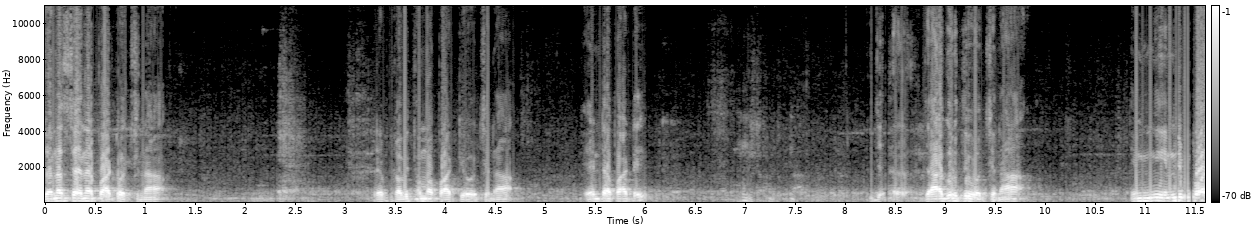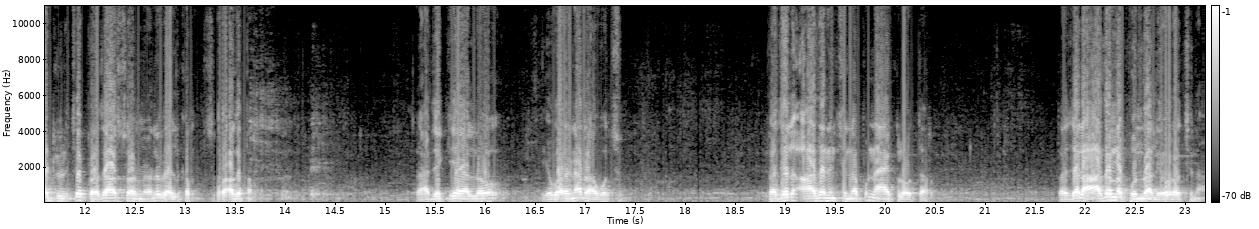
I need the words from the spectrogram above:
జనసేన పార్టీ వచ్చిన రేపు కవితమ్మ పార్టీ వచ్చిన ఏంటా పార్టీ? జ- జాగృతి వచ్చిన ఇన్ని ఇన్ని పార్టీలు వచ్చే ప్రజాస్వామ్యంలో వెల్కమ్ స్వాగతం. రాజకీయాల్లో ఎవరైనా రావచ్చు. ప్రజలు ఆదరించినప్పుడు నాయకులు అవుతారు. ప్రజల ఆదరణ పొందాలి ఎవరు వచ్చినా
